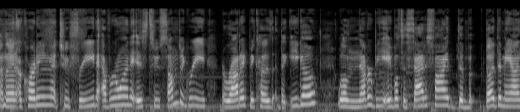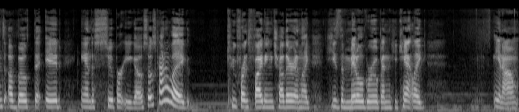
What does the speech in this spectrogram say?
And then, according to Freud, everyone is to some degree neurotic because the ego will never be able to satisfy the, the demands of both the id and the super ego. So it's kind of like two friends fighting each other, and like he's the middle group, and he can't, like, you know,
